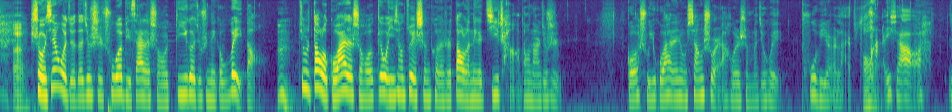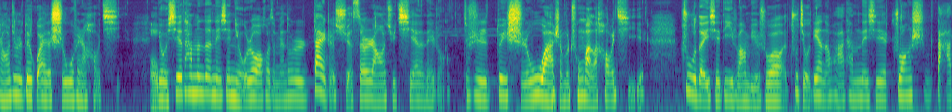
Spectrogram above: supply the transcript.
嗯首先，我觉得就是出国比赛的时候，第一个就是那个味道，嗯，就是到了国外的时候，给我印象最深刻的是到了那个机场，到那儿就是国属于国外的那种香水啊或者什么就会扑鼻而来，哦啪一下啊，然后就是对国外的食物非常好奇。哦有些他们的那些牛肉啊或怎么样，都是带着血丝儿然后去切的那种，就是对食物啊什么充满了好奇。住的一些地方，比如说住酒店的话，他们那些装饰大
